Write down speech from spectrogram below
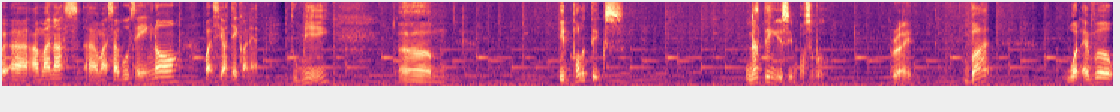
uh, Amanah's uh, Mat Sabu saying no. What's your take on it? To me, um, in politics, nothing is impossible, right? But whatever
